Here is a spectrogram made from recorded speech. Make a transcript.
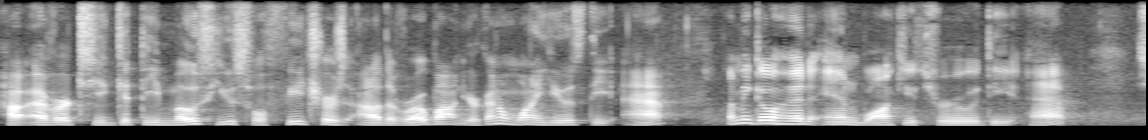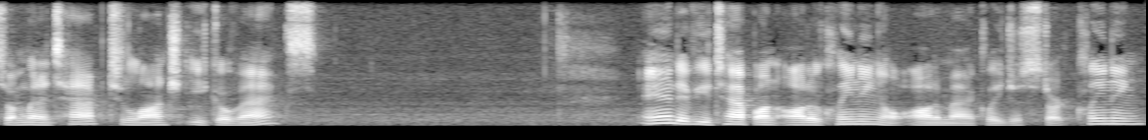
However, to get the most useful features out of the robot, you're going to want to use the app. Let me go ahead and walk you through the app. So I'm going to tap to launch Ecovacs. And if you tap on auto cleaning, it'll automatically just start cleaning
